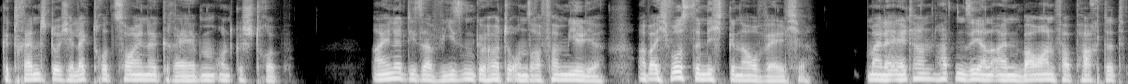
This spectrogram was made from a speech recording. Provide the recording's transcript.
getrennt durch Elektrozäune, Gräben und Gestrüpp. Eine dieser Wiesen gehörte unserer Familie, aber ich wusste nicht genau welche. Meine Eltern hatten sie an einen Bauern verpachtet,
